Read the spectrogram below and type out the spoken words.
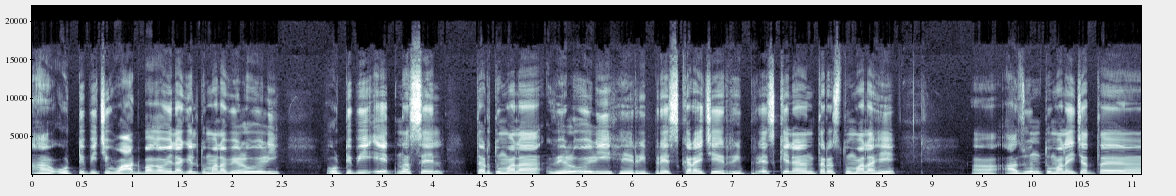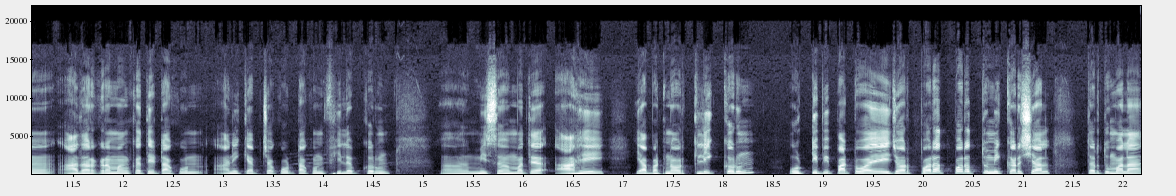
ओ टी पीची वाट बघावी लागेल. तुम्हाला वेळोवेळी ओ टी पी येत नसेल तर तुम्हाला वेळोवेळी हे रिफ्रेश करायचे. रिफ्रेश केल्यानंतरच तुम्हाला हे अजून तुम्हाला याच्यात आधार क्रमांक ते टाकून आणि कॅपचा कोड टाकून फिलअप करून मी सहमत आहे. या बटनावर क्लिक करून ओ टी पी पाठवा. याच्यावर परत परत तुम्ही करशाल तर तुम्हाला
